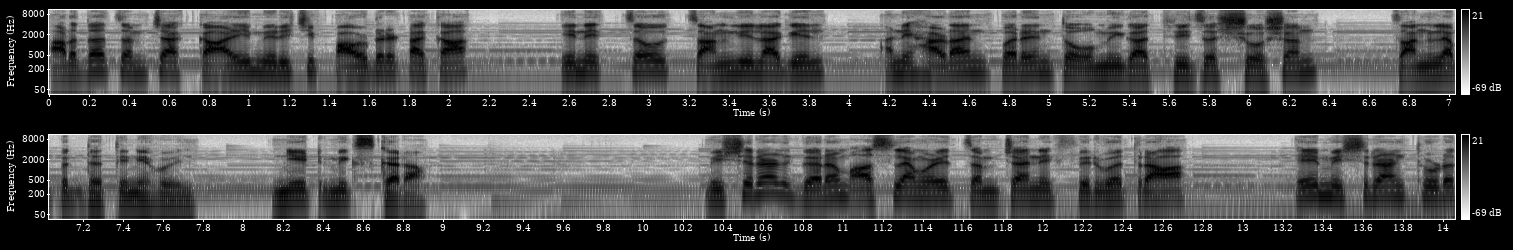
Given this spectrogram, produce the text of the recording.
अर्धा चमचा काळी मिरीची पावडर टाका. याने चव चांगली लागेल आणि हाडांपर्यंत ओमेगा थ्रीचं शोषण चांगल्या पद्धतीने होईल. नीट मिक्स करा. मिश्रण गरम असल्यामुळे चमच्याने फिरवत राहा. हे मिश्रण थोडं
